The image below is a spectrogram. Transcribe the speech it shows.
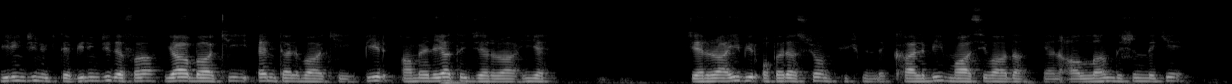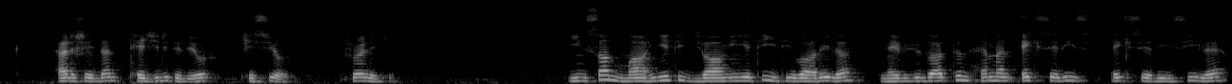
Birinci nükte, birinci defa ya baki entel baki bir ameliyatı cerrahiye cerrahi bir operasyon hükmünde kalbi masivadan yani Allah'ın dışındaki her şeyden tecrit ediyor, kesiyor. Şöyle ki insan mahiyeti camiyeti itibarıyla mevcudatın hemen ekseri, ekserisiyle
